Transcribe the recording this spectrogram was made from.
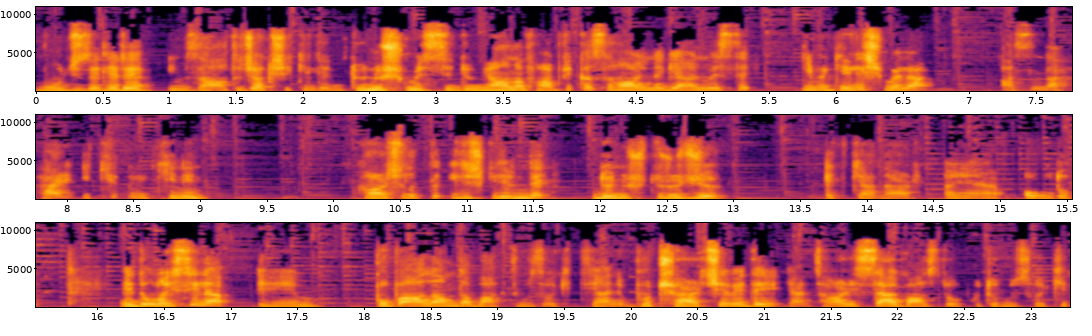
mucizelere imza atacak şekilde dönüşmesi, dünyanın fabrikası haline gelmesi gibi gelişmeler aslında her iki ülkenin karşılıklı ilişkilerinde dönüştürücü etkenler e, oldu. E, dolayısıyla e, bu bağlamda baktığımız vakit yani bu çerçevede yani tarihsel bazda okuduğumuz vakit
